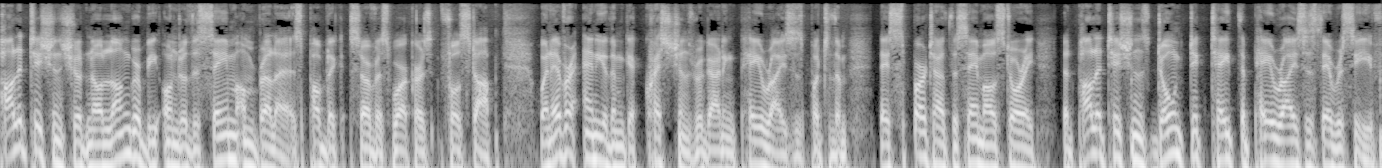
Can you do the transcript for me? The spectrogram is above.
Politicians should no longer be under the same umbrella as public service workers, full stop. Whenever any of them get questions regarding pay rises put to them, they spurt out the same old story that politicians don't dictate the pay rises they receive.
